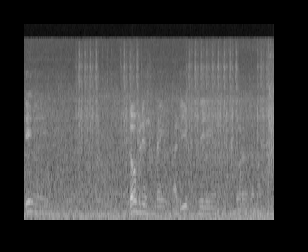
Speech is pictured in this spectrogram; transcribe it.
сопровождении доблестной полиции города Москвы.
